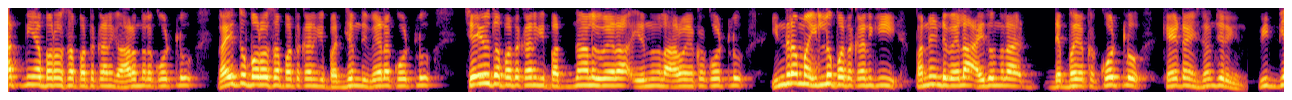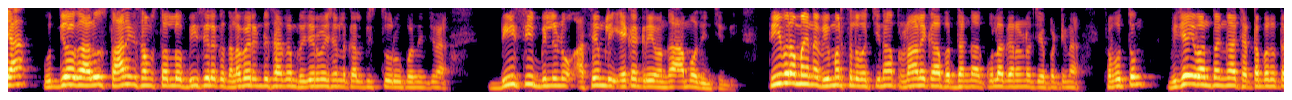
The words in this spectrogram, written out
ఆత్మీయ భరోసా పథకానికి ఆరు వందల కోట్లు రైతు భరోసా పథకానికి పద్దెనిమిది వేల కోట్లు చేయూత పథకానికి పద్నాలుగు వేల ఎనిమిది వందల అరవై ఒక్క కోట్లు ఇందిరమ్మ ఇల్లు పథకానికి పన్నెండు వేల ఐదు వందల డెబ్బై ఒక్క కోట్లు కేటాయించడం జరిగింది. విద్య ఉద్యోగాలు స్థానిక సంస్థల్లో బీసీలకు నలభై రెండు శాతం రిజర్వేషన్లు కల్పిస్తూ రూపొందించిన బీసీ బిల్లును అసెంబ్లీ ఏకగ్రీవంగా ఆమోదించింది. తీవ్రమైన విమర్శలు వచ్చినా ప్రణాళికాబద్ధంగా కులగణన చేపట్టిన ప్రభుత్వం విజయవంతంగా చట్టబద్ధత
